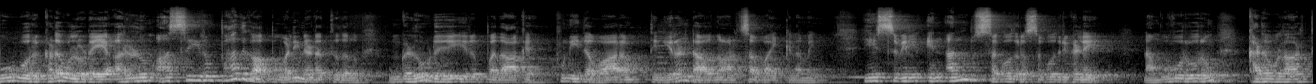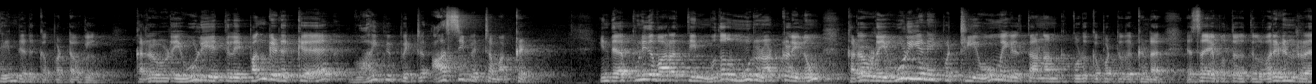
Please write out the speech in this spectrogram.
ஒவ்வொரு கடவுளுடைய அருளும் ஆசீரும் பாதுகாப்பும் வழி நடத்துதலும் உங்களோடு இருப்பதாக புனித வாரத்தின் இரண்டாவது நாள் செவ்வாய்க்கிழமை. இயேசுவில் என் அன்பு சகோதர சகோதரிகளே நாம் ஒவ்வொருவரும் கடவுளால் தேர்ந்தெடுக்கப்பட்டவர்கள். கடவுளுடைய ஊழியத்திலே பங்கெடுக்க வாய்ப்பு பெற்று ஆசி பெற்ற மக்கள். இந்த புனித வாரத்தின் முதல் மூன்று நாட்களிலும் கடவுளுடைய ஊழியனை பற்றிய ஊமைகள் தான் நமக்கு கொடுக்கப்பட்டிருக்கின்றன. எஸ்ஐய புத்தகத்தில் வருகின்ற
